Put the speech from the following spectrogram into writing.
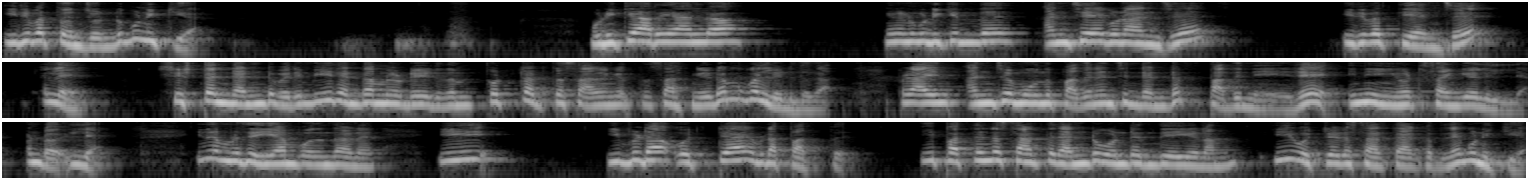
ഇരുപത്തഞ്ച് കൊണ്ട് ഗുണിക്കുക. ഗുണിക്കാൻ അറിയാമല്ലോ എങ്ങനെയാണ് ഗുണിക്കുന്നത്? അഞ്ച് ഗുണം അഞ്ച് ഇരുപത്തിയഞ്ച് അല്ലേ? ശിഷ്ടൻ രണ്ട് വരും. ഈ രണ്ട് നമ്മൾ എഴുതും. തൊട്ടടുത്ത സംഖ്യത്തെ സംഖ്യയുടെ മുകളിൽ എഴുതുക. അപ്പോൾ അഞ്ച് മൂന്ന് പതിനഞ്ചും രണ്ട് പതിനേഴ്. ഇനി ഇങ്ങോട്ട് സംഖ്യകളില്ല. ഉണ്ടോ? ഇല്ല. ഇനി നമ്മൾ ചെയ്യാൻ പോകുന്നതാണ് ഈ ഇവിടെ ഒറ്റ ഇവിടെ പത്ത്. ഈ പത്തിന്റെ സ്ഥാനത്ത് രണ്ട് കൊണ്ട് എന്ത് ചെയ്യണം? ഈ ഒറ്റയുടെ സ്ഥാനത്ത് അക്കത്തിനെ ഗുണിക്കുക.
